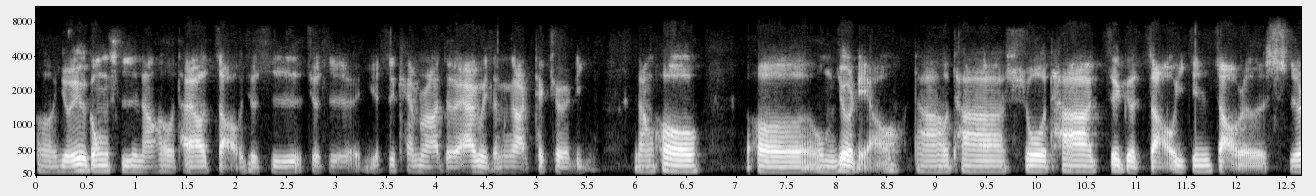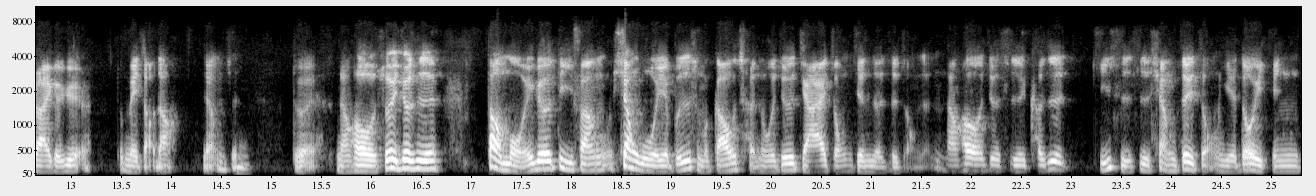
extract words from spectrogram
呃有一个公司，然后他要找就是就是也是 camera 的 algorithm architecture 里，然后呃我们就聊，然后他说他这个找已经找了十来个月都没找到这样子。对，然后所以就是。到某一个地方，像我也不是什么高层，我就是夹在中间的这种人。然后就是，可是即使是像这种，也都已经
